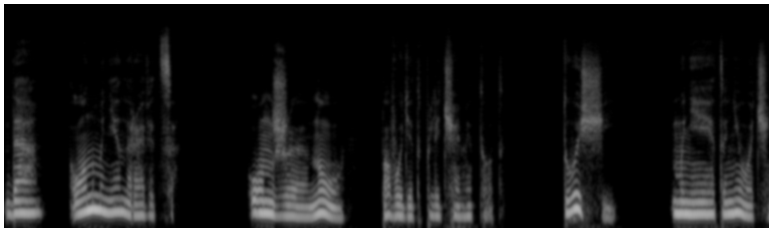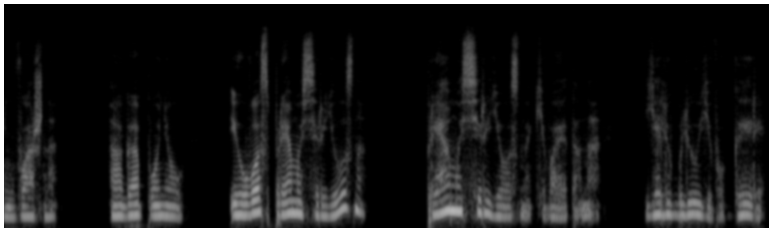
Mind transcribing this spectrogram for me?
Да, он мне нравится. Он же, ну, поводит плечами тот. Тощий. Мне это не очень важно. Ага, понял. И у вас прямо серьезно? Прямо серьезно, кивает она. Я люблю его, Гэри.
